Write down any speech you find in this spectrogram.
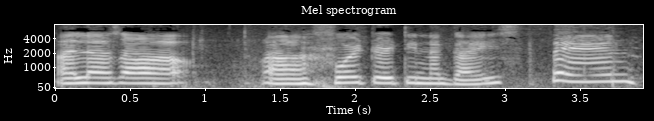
Alas uh, uh, 4:30 na guys. Then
